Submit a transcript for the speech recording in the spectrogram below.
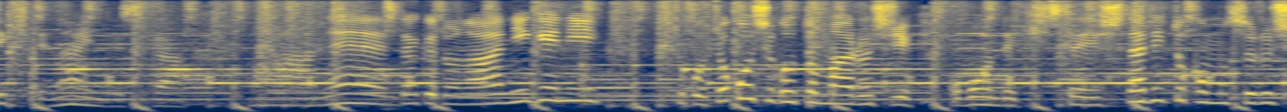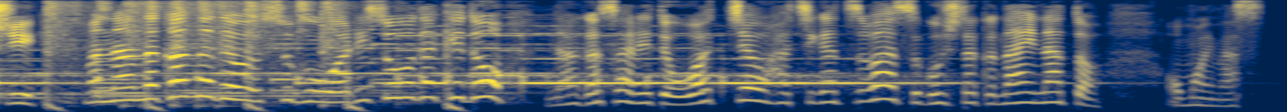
できてないんですが。まあねだけど何気にちょこちょこ仕事もあるしお盆で帰省したりとかもするし、まあ、なんだかんだですぐ終わりそうだけど流されて終わっちゃう8月は過ごしたくないなと思います。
